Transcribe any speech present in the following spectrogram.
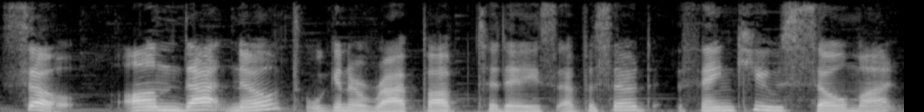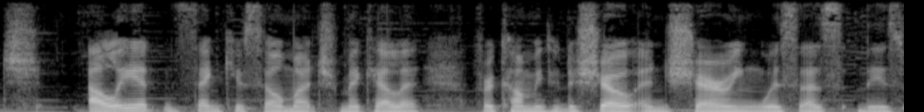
So, on that note, we're going to wrap up today's episode. Thank you so much, Elliot, and thank you so much, Michele, for coming to the show and sharing with us this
